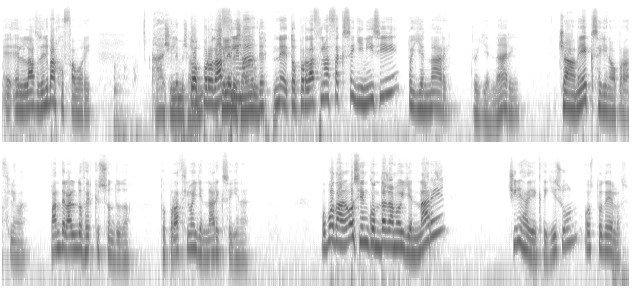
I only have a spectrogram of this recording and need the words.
ε, λάθος, δεν υπάρχουν φαβορεί. Α, εσύ λέμε Το σαν- εσύ λέμε πρωτάθλημα, σαν ντέρπι. ναι, το πρωτάθλημα θα ξεκινήσει το Γενάρη. Το Γενάρη. Και αμέ ξεκινά το πρωτάθλημα. Πάντε λάλλον το Φέρκιουσον τούτο. Το πρωτάθλημα Γενάρη ξεκινά. Οπότε όσοι είναι κοντά για με ο Γενάρη, εκείνοι θα διεκδικήσουν ως το τέλος.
